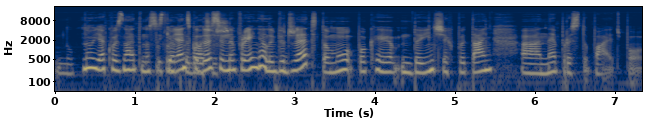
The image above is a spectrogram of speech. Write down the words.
Ну, ну, як ви знаєте, на Слов'янську досі не прийняли бюджет, тому поки до інших питань а, не приступають, бо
